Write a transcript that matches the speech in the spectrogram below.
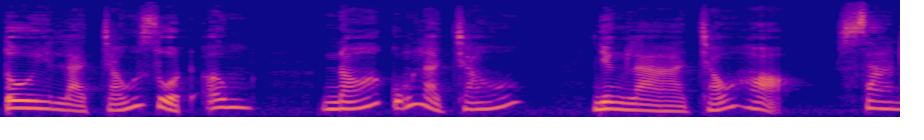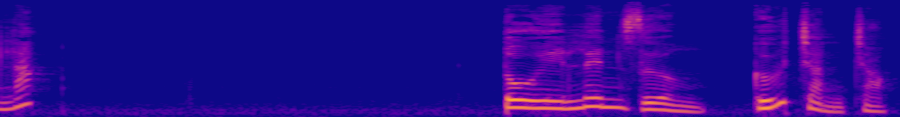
Tôi là cháu ruột ông, nó cũng là cháu, nhưng là cháu họ, xa lắc. Tôi lên giường, cứ chằn chọc.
